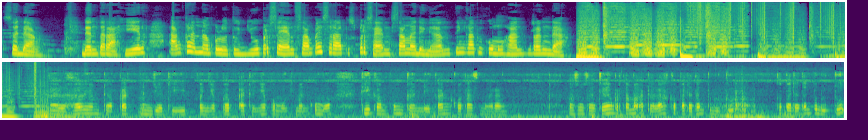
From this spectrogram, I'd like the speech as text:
sedang. Dan terakhir, angka 67% sampai 100% sama dengan tingkat kekumuhan rendah. Hal-hal yang dapat menjadi penyebab adanya pemukiman kumuh di Kampung Gandekan, Kota Semarang. Langsung saja yang pertama adalah kepadatan penduduk. Kepadatan penduduk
